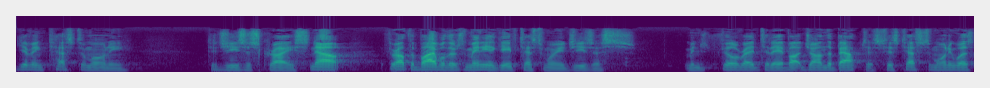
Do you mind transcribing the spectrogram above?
giving testimony to Jesus Christ. Now, throughout the Bible, there's many that gave testimony to Jesus. I mean, Phil read today about John the Baptist. His testimony was,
